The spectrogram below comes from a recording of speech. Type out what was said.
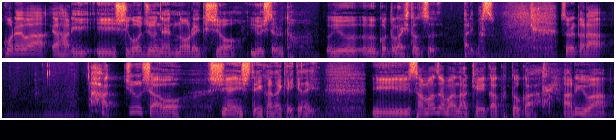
これはやはり4 5 0年の歴史を有しているということが一つあります。それから発注者を支援していかなきゃいけないさまざまな計画とかあるいは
